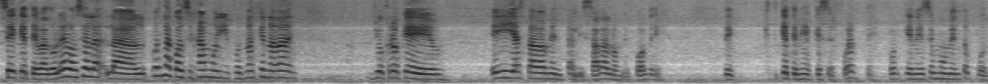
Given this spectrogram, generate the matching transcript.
sé que te va a doler, o sea, la, pues la aconsejamos y pues más que nada, yo creo que ella ya estaba mentalizada a lo mejor de, de que tenía que ser fuerte, porque en ese momento pues,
